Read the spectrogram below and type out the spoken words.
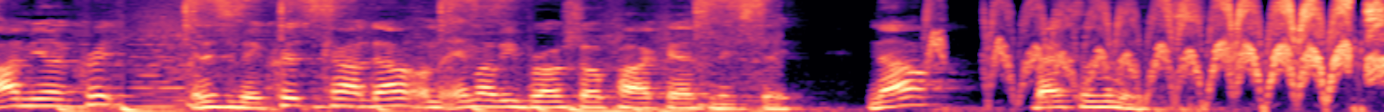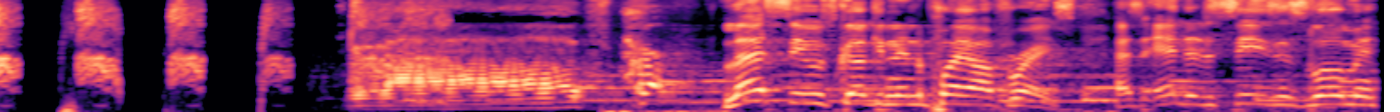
I'm Young Chritt, and this has been Chritt's Countdown on the MLB Bro Show podcast mixtape. Now, back to the mix. Let's see who's cooking in the playoff race. As the end of the season is looming,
